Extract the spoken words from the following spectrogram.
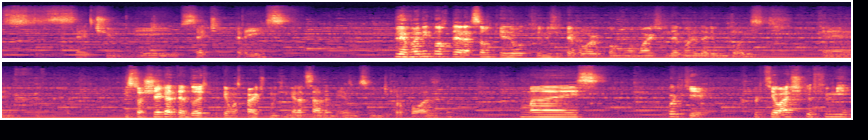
7,5, 7,3. Levando em consideração que outros filmes de terror, como A Morte do Demônio, daria um 2. É... E só chega até 2 porque tem umas partes muito engraçadas mesmo, assim, de propósito. Mas. Por quê? Porque eu acho que o filme.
